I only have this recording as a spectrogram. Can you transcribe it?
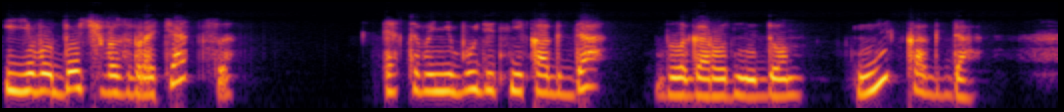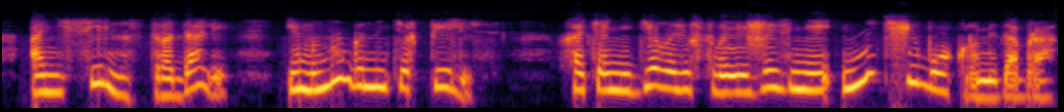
и его дочь возвратятся, этого не будет никогда, благородный Дон, никогда. Они сильно страдали и много натерпелись, хотя не делали в своей жизни ничего, кроме добра.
